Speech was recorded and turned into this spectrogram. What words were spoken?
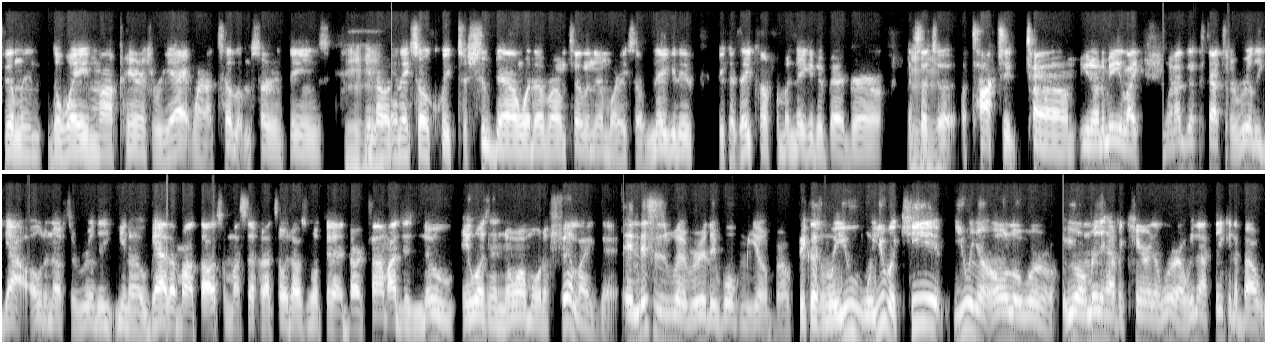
feeling, the way my parents react when I tell them certain things, mm-hmm. you know, and they so quick to shoot down whatever I'm telling them, or they so negative because they come from a negative background and mm-hmm. such a, a, toxic time. You know what I mean? Like when I just got to really got old enough to really, you know, gather my thoughts on myself, and I told you I was going through that dark time, I just knew it wasn't normal to feel like that. And this is what really woke me up, bro. Because when you when you were a kid, you in your own little world. You don't really have a care in the world. We're not thinking about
